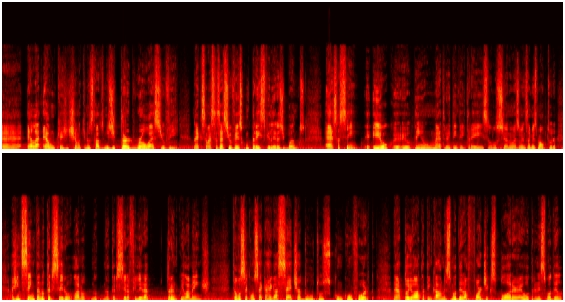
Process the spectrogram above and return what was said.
É, ela é um que a gente chama aqui nos Estados Unidos de third row SUV, né? Que são essas SUVs com três fileiras de bancos. Essa sim, eu eu tenho 1,83m, o Luciano mais ou menos a mesma altura. A gente senta no terceiro, lá no, no, na terceira fileira tranquilamente. Então você consegue carregar sete adultos com conforto. Né? A Toyota tem carro nesse modelo, a Ford Explorer é outra nesse modelo.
